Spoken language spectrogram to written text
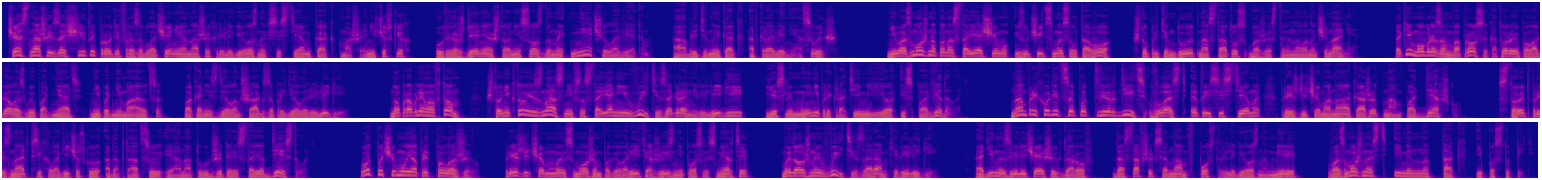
Часть нашей защиты против разоблачения наших религиозных систем как мошеннических, утверждение, что они созданы не человеком, а обретены как откровение свыше. Невозможно по-настоящему изучить смысл того, что претендует на статус божественного начинания. Таким образом, вопросы, которые полагалось бы поднять, не поднимаются, пока не сделан шаг за пределы религии. Но проблема в том, что никто из нас не в состоянии выйти за грани религии, если мы не прекратим ее исповедовать. Нам приходится подтвердить власть этой системы, прежде чем она окажет нам поддержку. Стоит признать психологическую адаптацию, и она тут же перестает действовать. Вот почему я предположил, прежде чем мы сможем поговорить о жизни после смерти, мы должны выйти за рамки религии. Один из величайших даров, доставшихся нам в пострелигиозном мире, возможность именно так и поступить.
